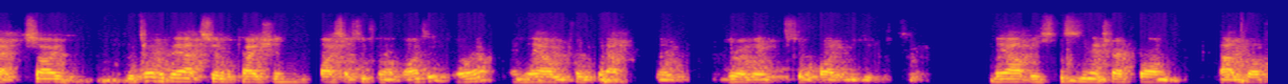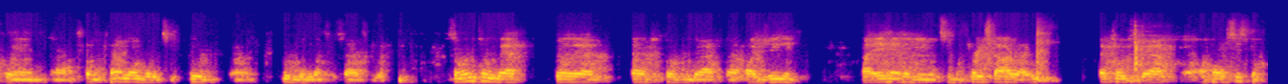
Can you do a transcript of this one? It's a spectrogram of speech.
Okay, so we talk about certification ISO 16890 earlier, and now we talk about the Eurovent certified energy. Now, this, this is an extract from uh, the Dolphin uh, from the catalogue, but it's a good, uh, good little exercise So when we talk about earlier, Alex was talking about uh, hygienic uh, air handling units in the three-star rating, that talks about a whole system.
